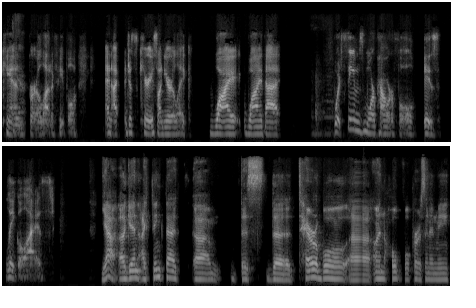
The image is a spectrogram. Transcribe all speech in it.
can yeah. for a lot of people. And i'm just curious on your like why why that what seems more powerful is legalized. Yeah, again, I think that um, this the terrible, uh, unhopeful person in me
